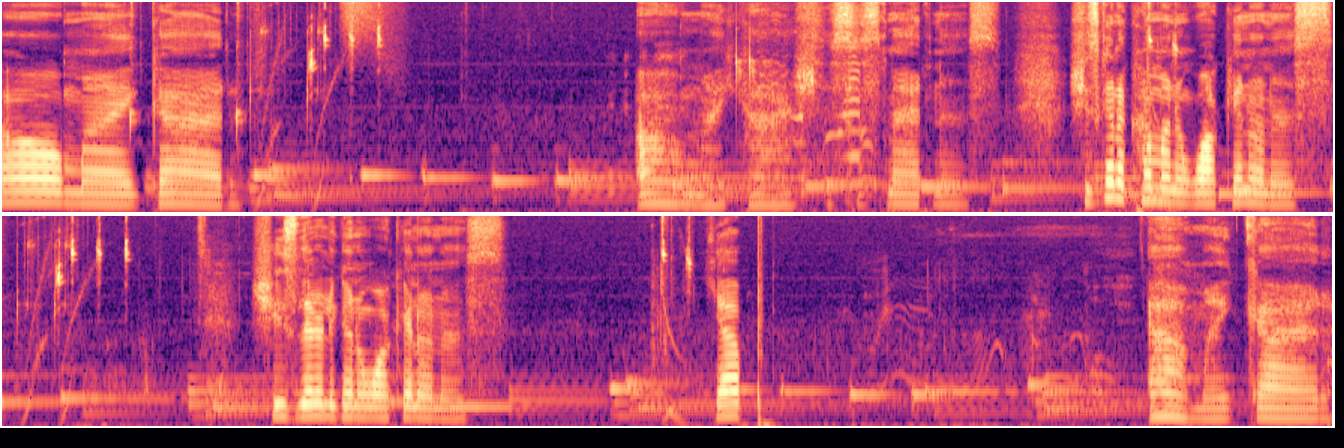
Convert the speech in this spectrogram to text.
Oh my god. Oh my gosh, this is madness. She's gonna come on and walk in on us. She's literally gonna walk in on us. Yep. Oh my god.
